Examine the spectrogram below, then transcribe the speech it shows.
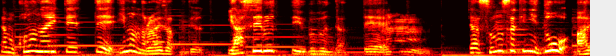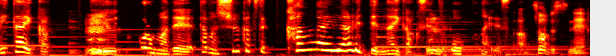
でもこの内定って、今のライザップで痩せるっていう部分であって、うんじゃあその先にどうありたいかっていうところまで、多分就活で考えられてない学生って多くないですか、そうですね。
